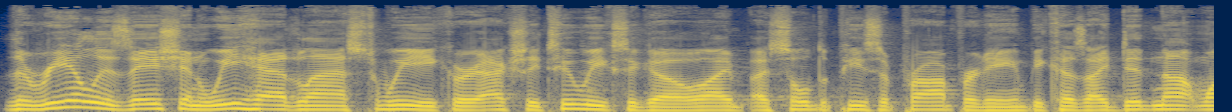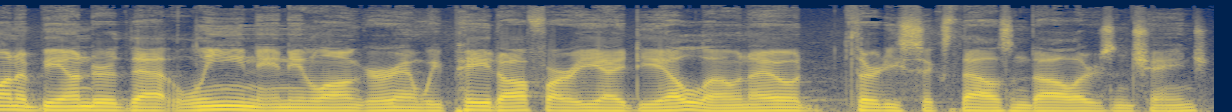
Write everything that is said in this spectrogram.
The realization we had last week, or actually two weeks ago, I, I sold a piece of property because I did not want to be under that lien any longer, and we paid off our EIDL loan. I owed $36,000 and change.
